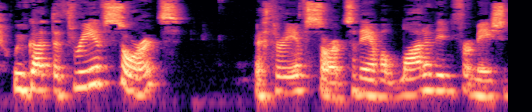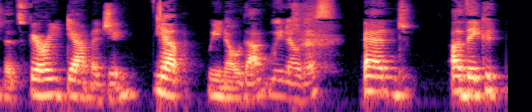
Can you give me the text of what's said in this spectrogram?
We've got the three of swords. The three of swords. So they have a lot of information that's very damaging. yep, We know that. we know this. and uh, they could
